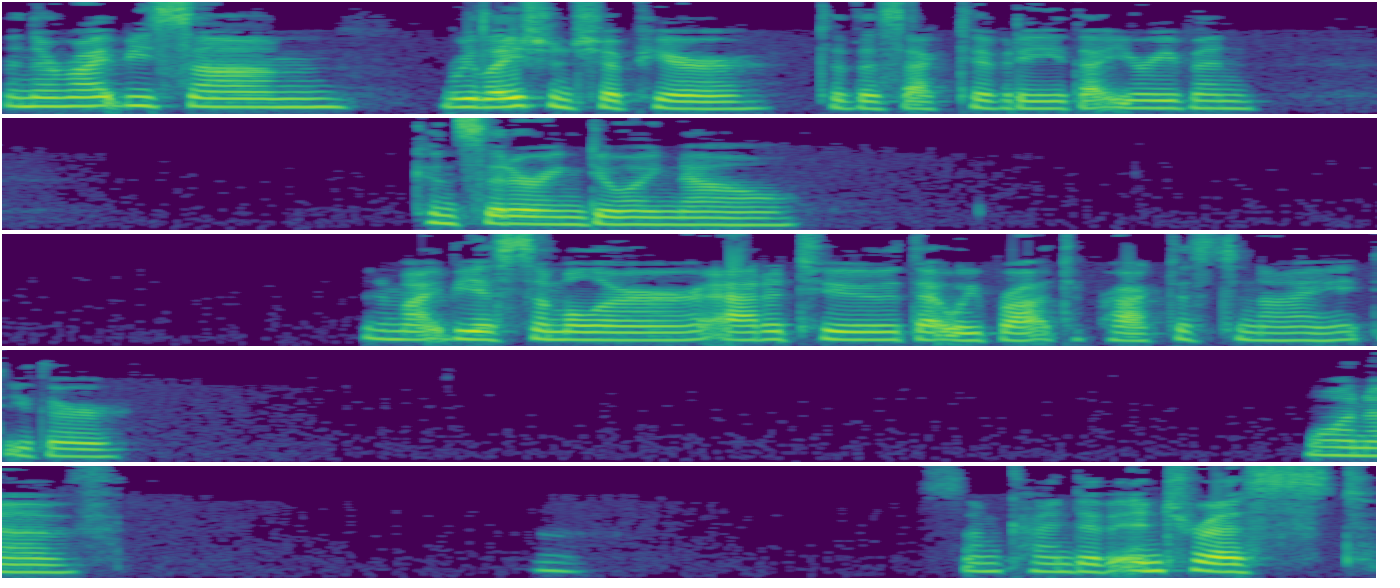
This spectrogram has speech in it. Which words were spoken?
And there might be some relationship here to this activity that you're even considering doing now. And it might be a similar attitude that we brought to practice tonight, either one of some kind of interest,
